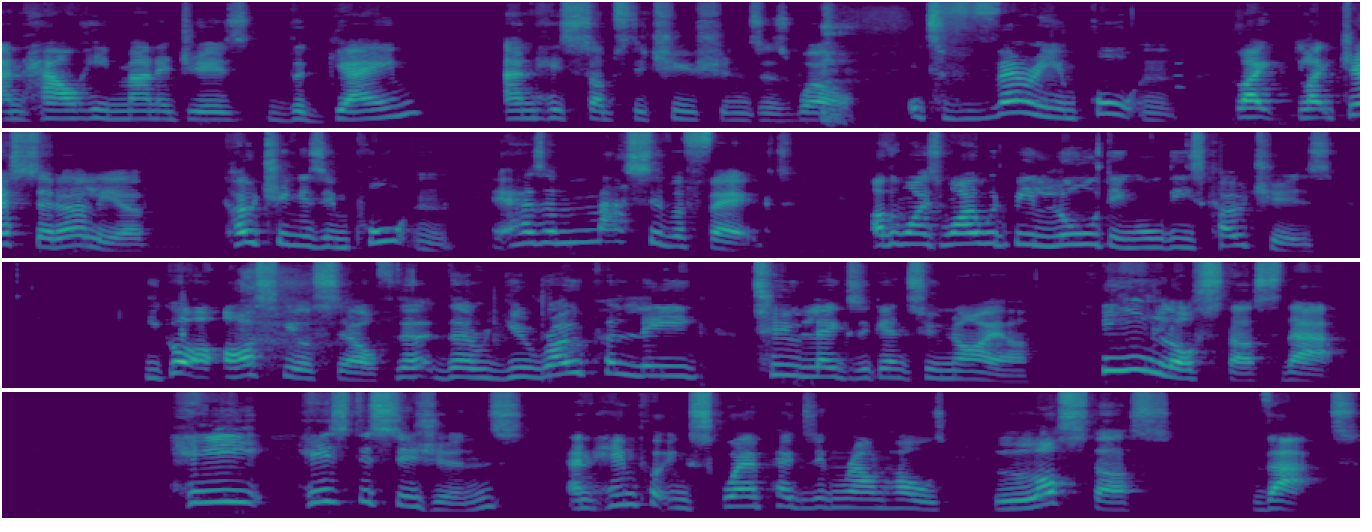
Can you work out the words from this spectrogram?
and how he manages the game and his substitutions as well. It's very important. Like like Jess said earlier, coaching is important. It has a massive effect. Otherwise, why would be lauding all these coaches? You got to ask yourself the the Europa League two legs against Unai. He lost us that. He his decisions and him putting square pegs in round holes lost us that.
